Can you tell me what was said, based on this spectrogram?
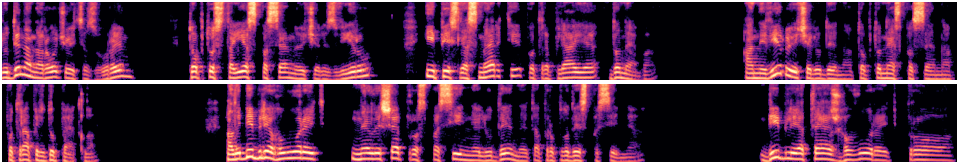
людина народжується згори, тобто стає спасенною через віру, і після смерті потрапляє до неба. А невіруюча людина, тобто не спасена, потрапить до пекла. Але Біблія говорить не лише про спасіння людини та про плоди спасіння. Біблія теж говорить про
